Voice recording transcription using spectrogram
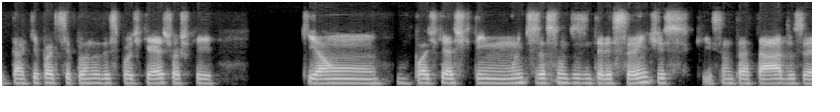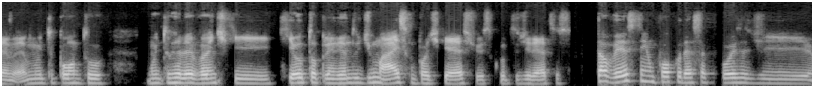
estar aqui participando desse podcast. Eu acho que, que é um, um podcast que tem muitos assuntos interessantes que são tratados. É, é muito ponto muito relevante que, que eu estou aprendendo demais com podcast. Eu escuto direto. Talvez tenha um pouco dessa coisa de,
